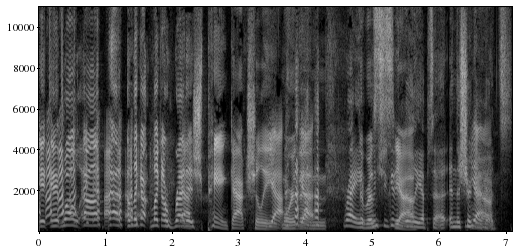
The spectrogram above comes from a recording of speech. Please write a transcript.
It, it, well, uh, uh, like a like a reddish pink, actually, Yeah. more Yeah. than right There when she's getting yeah. really upset and the sugar Yeah. hits.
